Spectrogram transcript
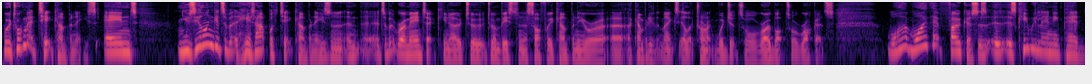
we were talking about tech companies, and New Zealand gets a bit het up with tech companies, and, and it's a bit romantic, you know, to, to invest in a software company or a, a company that makes electronic widgets or robots or rockets. Why, why that focus? Is, is Kiwi Landing Pad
